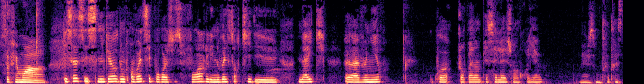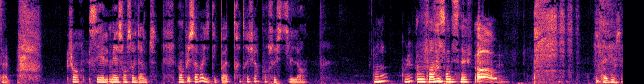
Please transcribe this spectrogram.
Ça fait moins... Et ça, c'est sneakers. Donc, en fait, c'est pour euh, voir les nouvelles sorties des Nike euh, à venir. Ou quoi. Genre, par exemple, celles-là, elles sont incroyables. Mais elles sont très très stales. Genre, c'est elles, mais elles sont sold out. Mais en plus, ça va, ils étaient pas très très chers pour ce style-là. Oh non Combien? Enfin, 119. Oh C'est pas beau ça.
